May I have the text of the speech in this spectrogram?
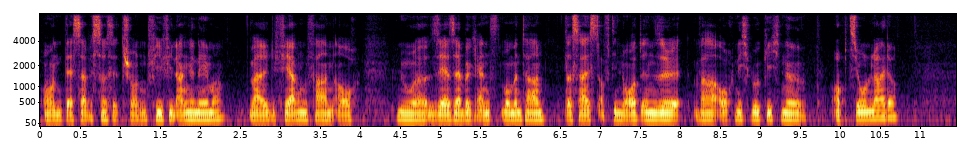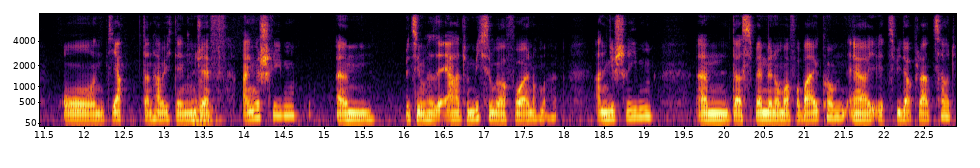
Und deshalb ist das jetzt schon viel, viel angenehmer, weil die Fähren fahren auch nur sehr, sehr begrenzt momentan. Das heißt, auf die Nordinsel war auch nicht wirklich eine Option leider. Und ja, dann habe ich den genau. Jeff angeschrieben, ähm, beziehungsweise er hatte mich sogar vorher nochmal angeschrieben ähm, dass wenn wir nochmal vorbeikommen, er jetzt wieder Platz hat.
